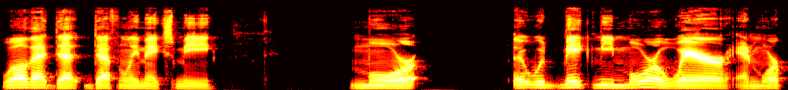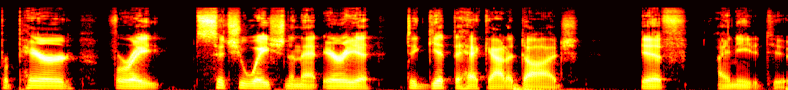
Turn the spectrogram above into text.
well, that de- definitely makes me more. It would make me more aware and more prepared for a situation in that area to get the heck out of Dodge if I needed to.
